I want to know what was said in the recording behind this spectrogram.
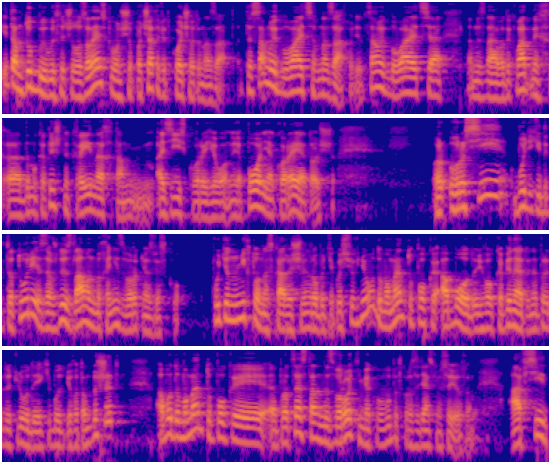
і там доби вистачило Зеленському, щоб почати відкочувати назад. Те саме відбувається на заході. Те саме відбувається там, не знаю, в адекватних е, демократичних країнах там азійського регіону, Японія, Корея тощо. В Росії будь-якій диктатурі завжди зламаний механізм зворотнього зв'язку. Путіну ніхто не скаже, що він робить якусь фігню до моменту, поки або до його кабінету не прийдуть люди, які будуть його там душити, або до моменту, поки е, процес стане незворотнім, як у випадку з Радянським Союзом. А всі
